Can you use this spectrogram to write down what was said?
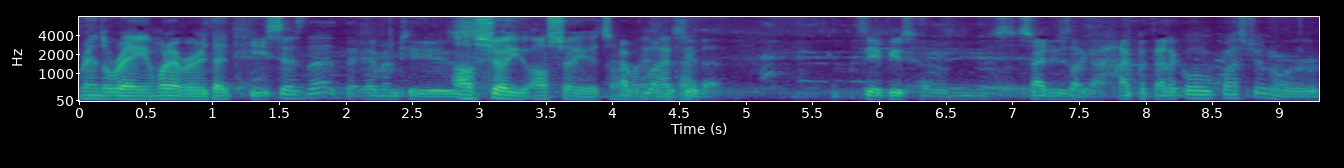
Randall Wray, and whatever. That He says that that MMT is. I'll show you. I'll show you. It's on I would my love iPad. to see that. See if he's um, as like a hypothetical question or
